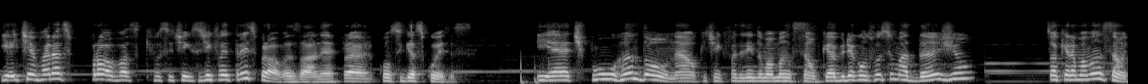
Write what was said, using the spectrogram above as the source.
E aí tinha várias provas que você tinha. Você tinha que fazer três provas lá, né? Pra conseguir as coisas. E era tipo random, né? O que tinha que fazer dentro de uma mansão. Porque abria como se fosse uma dungeon só que era uma mansão.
